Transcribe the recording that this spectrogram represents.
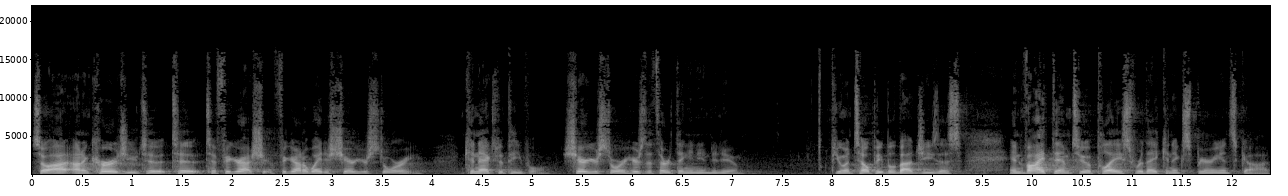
So I, would encourage you to, to, to figure, out, figure out a way to share your story, connect with people, share your story. Here's the third thing you need to do. If you want to tell people about Jesus, invite them to a place where they can experience God.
